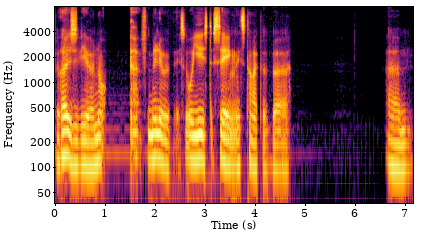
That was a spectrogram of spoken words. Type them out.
For those of you who are not familiar with this or used to seeing this type of uh, um,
